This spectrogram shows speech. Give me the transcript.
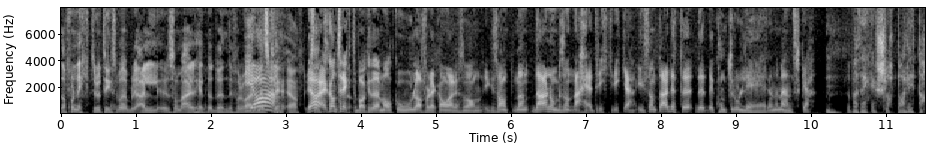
Da fornekter du ting som er, er, som er helt nødvendig for å være Ja, menneskelig. ja, ja, jeg kan trekke tilbake det med alkohol, da, for det kan være litt sånn, ikke sant? Men det er noe med sånn Nei, jeg drikker ikke. ikke sant? Det er dette, det, det kontrollerende mennesket. Mm. Så bare tenker slapp av litt, da.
